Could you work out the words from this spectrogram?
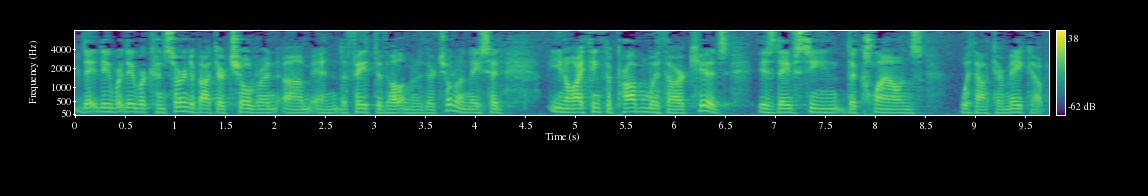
they, they, were they were concerned about their children um, and the faith development of their children. They said, you know, I think the problem with our kids is they've seen the clowns without their makeup.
